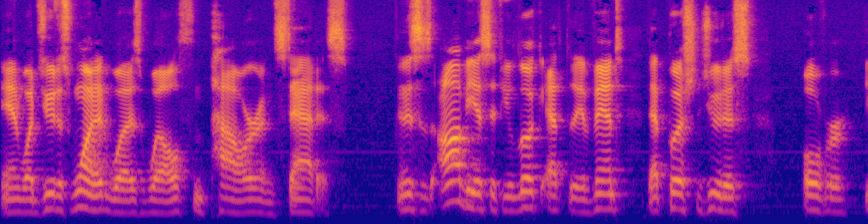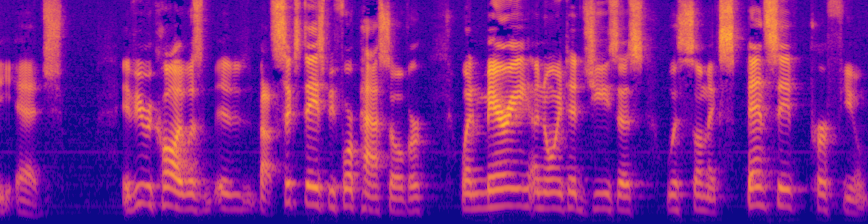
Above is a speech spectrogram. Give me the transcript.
And what Judas wanted was wealth and power and status. And this is obvious if you look at the event that pushed Judas over the edge. If you recall, it was, it was about six days before Passover when Mary anointed Jesus with some expensive perfume.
